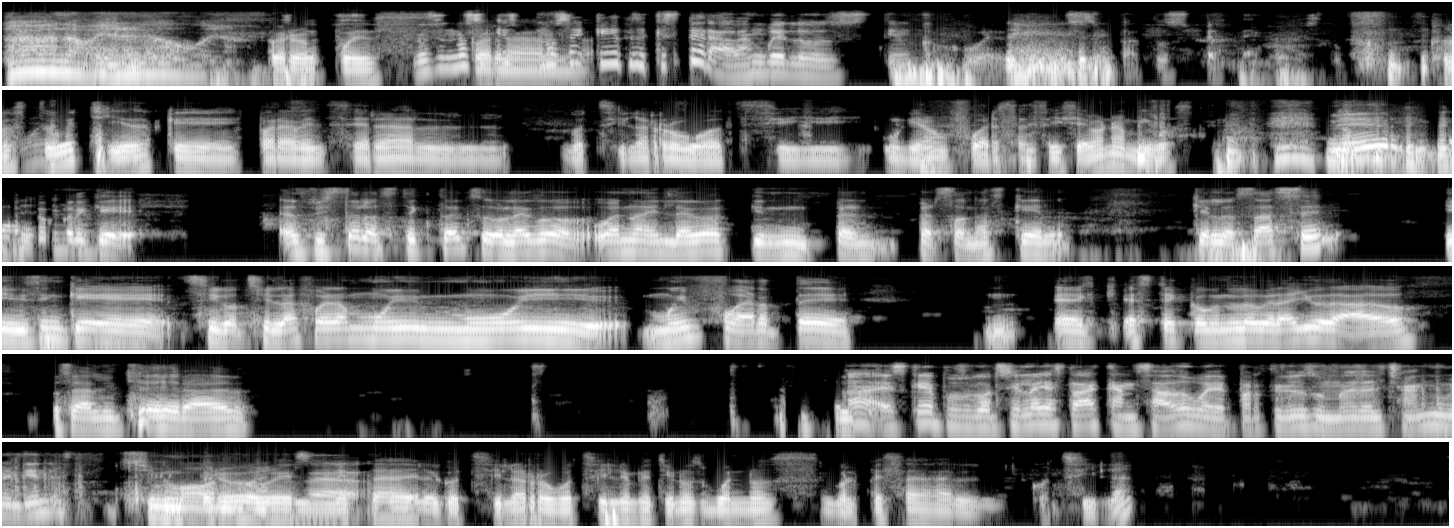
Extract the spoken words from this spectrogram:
Ah, la verga, güey. Pero pues No sé, no sé, qué, para- no sé qué, qué esperaban, güey, los Team güey. Los patos pendejos. pero estuvo chido que para vencer al Godzilla Robot, sí unieron fuerzas, se hicieron amigos. Mira, porque ¿Has visto los TikToks? O luego, bueno, hay luego per- personas que, que los hacen y dicen que si Godzilla fuera muy, muy, muy fuerte, el, este Kong le hubiera ayudado. O sea, literal. Ah, es que pues Godzilla ya estaba cansado, güey, de partirle su madre al chango, ¿me entiendes? Simón, Pero el o sea- neta, el Godzilla Robot sí le metió unos buenos golpes al Godzilla.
